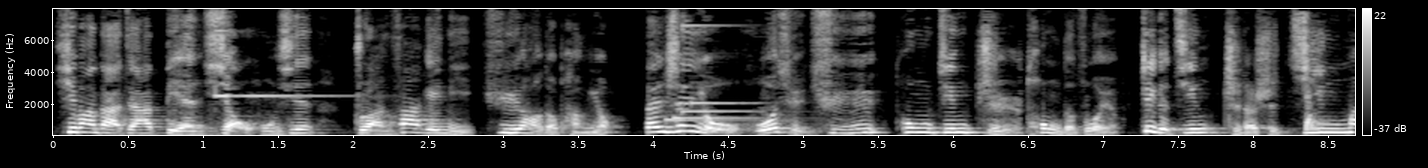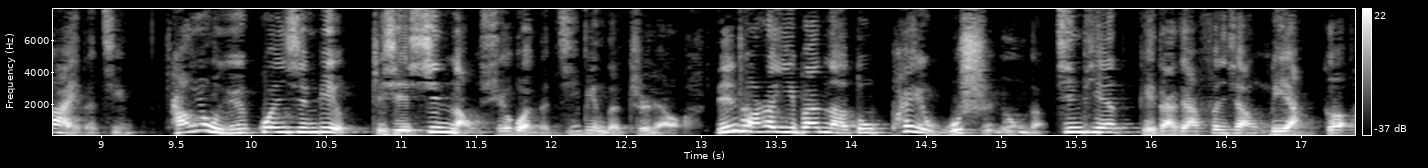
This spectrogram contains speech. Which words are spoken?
希望大家点小红心，转发给你需要的朋友。丹参有活血祛瘀、通经止痛的作用，这个经指的是经脉的经。常用于冠心病这些心脑血管的疾病的治疗，临床上一般呢都配伍使用的。今天给大家分享两个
